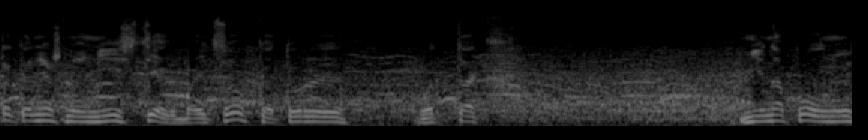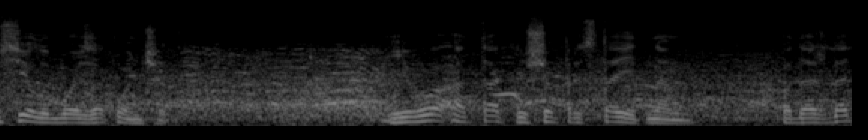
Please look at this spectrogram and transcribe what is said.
Кота, конечно, не из тех бойцов, которые вот так не на полную силу бой закончат. Его атаку еще предстоит нам подождать.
